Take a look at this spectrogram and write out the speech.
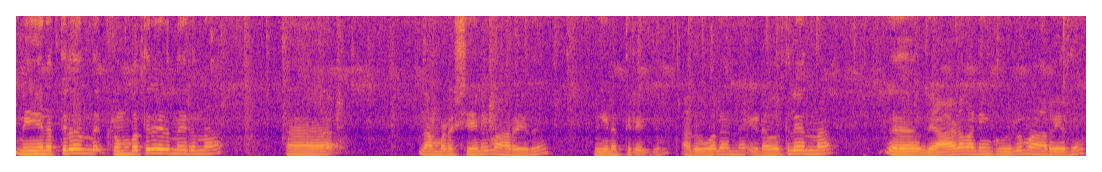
മീനത്തിൽ നിന്ന് കുംഭത്തിൽ ഇരുന്നിരുന്ന നമ്മുടെ ശനി മാറിയത് മീനത്തിലേക്കും അതുപോലെ തന്നെ ഇടവത്തിൽ നിന്ന വ്യാഴം അല്ലെങ്കിൽ ഗുരു മാറിയത്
